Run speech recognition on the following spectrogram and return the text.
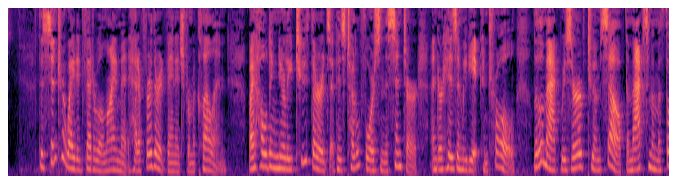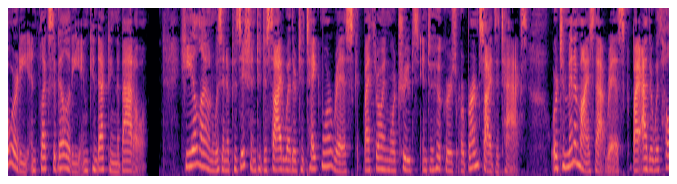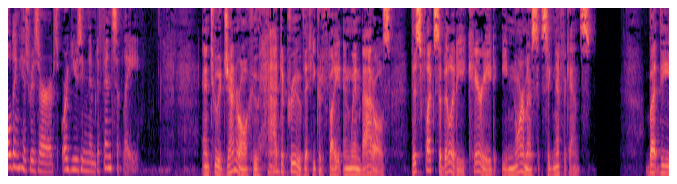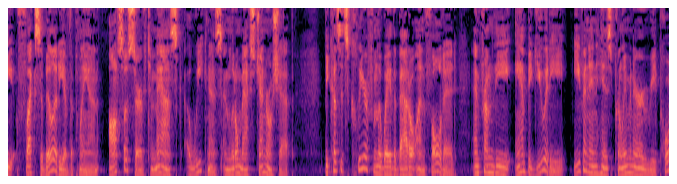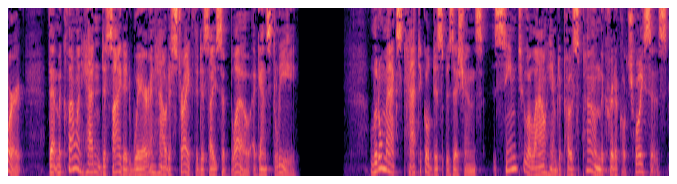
The center-weighted federal alignment had a further advantage for McClellan by holding nearly two thirds of his total force in the center under his immediate control, Little Mac reserved to himself the maximum authority and flexibility in conducting the battle. He alone was in a position to decide whether to take more risk by throwing more troops into Hooker's or Burnside's attacks, or to minimize that risk by either withholding his reserves or using them defensively. And to a general who had to prove that he could fight and win battles, this flexibility carried enormous significance. But the flexibility of the plan also served to mask a weakness in Little Mac's generalship, because it's clear from the way the battle unfolded and from the ambiguity, even in his preliminary report, that McClellan hadn't decided where and how to strike the decisive blow against Lee. Little Mac's tactical dispositions seemed to allow him to postpone the critical choices,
